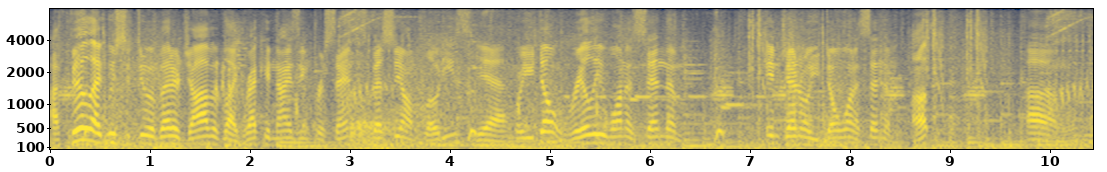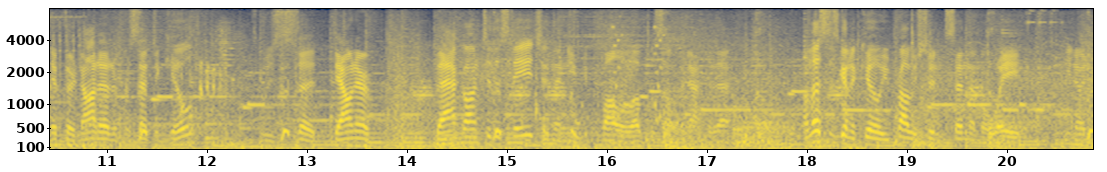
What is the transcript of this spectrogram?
I feel like we should do a better job of like recognizing percent, especially on floaties, yeah. where you don't really want to send them. In general, you don't want to send them up um, if they're not at a percent to kill. So we just uh, down air back onto the stage, and then you can follow up with something after that. Unless it's gonna kill, you probably shouldn't send them away. You know what I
